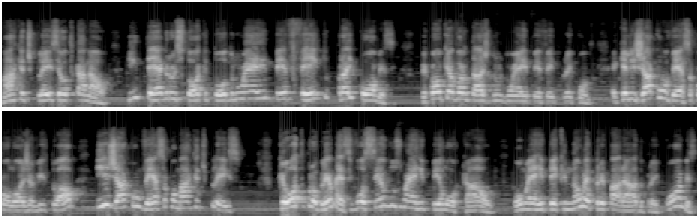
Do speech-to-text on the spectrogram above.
marketplace é outro canal, integra o estoque todo num RP feito para e-commerce. Porque qual que é a vantagem de um RP feito para e-commerce? É que ele já conversa com loja virtual e já conversa com marketplace. Porque outro problema é, se você usa um RP local ou um RP que não é preparado para e-commerce,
